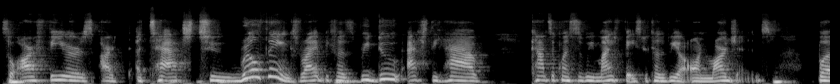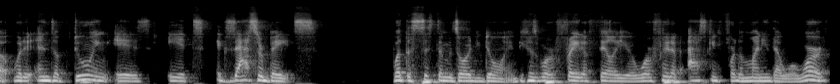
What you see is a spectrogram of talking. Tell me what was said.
So our fears are attached to real things, right? Because we do actually have consequences we might face because we are on margins. But what it ends up doing is it exacerbates what the system is already doing because we're afraid of failure. We're afraid of asking for the money that we're worth.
